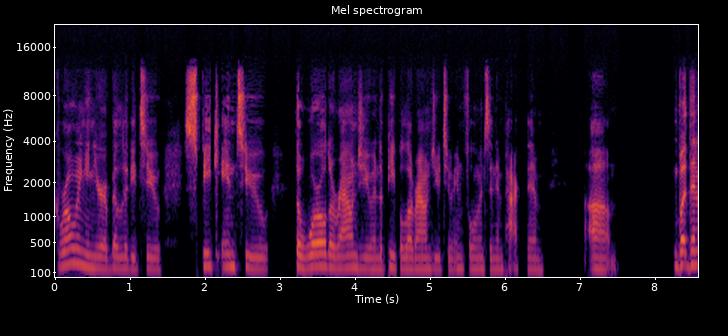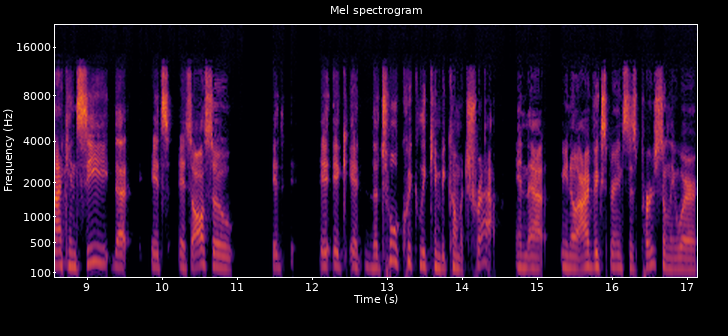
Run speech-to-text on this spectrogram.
growing in your ability to speak into the world around you and the people around you to influence and impact them. Um, but then I can see that it's it's also it it, it, it the tool quickly can become a trap in that you know I've experienced this personally where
